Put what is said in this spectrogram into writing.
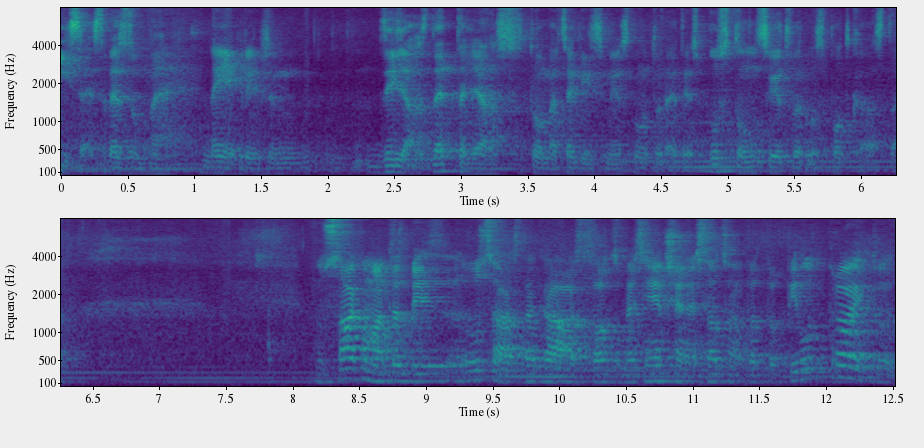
īsais rezumē? Neiegribsim dziļās detaļās, tomēr centīsimies noturēties pusstundas ietvaros podkāstā. Nu, sākumā tas bija uzsākts tā kā sauc, mēs iekšēnē saucam par pilotu projektu,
